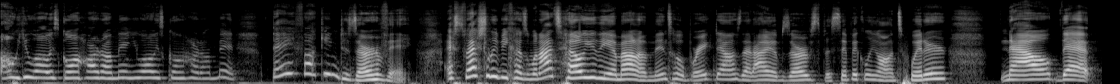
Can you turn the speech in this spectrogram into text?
oh, you always going hard on men, you always going hard on men. They fucking deserve it. Especially because when I tell you the amount of mental breakdowns that I observe specifically on Twitter, now that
